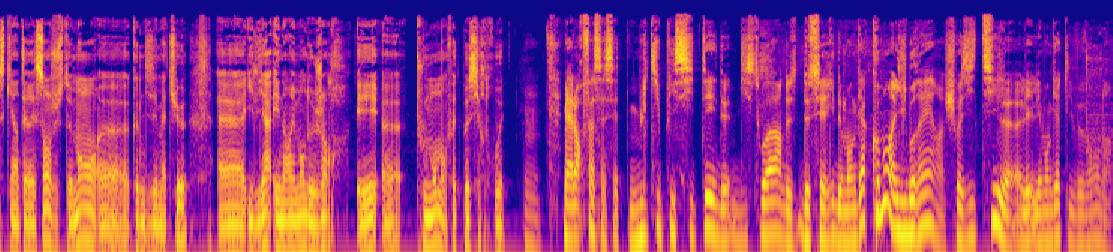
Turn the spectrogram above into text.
ce qui est intéressant justement euh, comme disait Mathieu, euh, il y a énormément de genres et euh, tout le monde en fait peut s'y retrouver. Hmm. Mais alors face à cette multiplicité d'histoires, de, séries, de mangas, comment un libraire choisit-il les mangas qu'il veut vendre?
